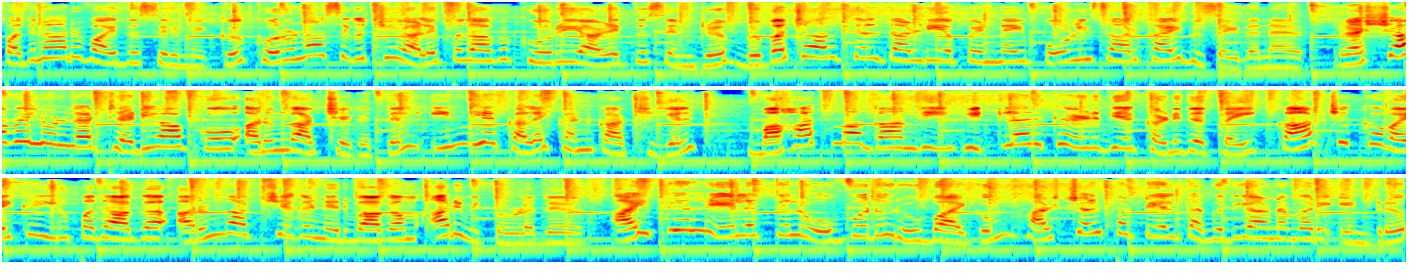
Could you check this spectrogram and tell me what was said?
பதினாறு வயது சிறுமிக்கு கொரோனா சிகிச்சை அளிப்பதாக கூறி அழைத்து சென்று விபச்சாரத்தில் தள்ளிய பெண்ணை போலீசார் கைது செய்தனர். ரஷ்யாவில் உள்ள டெடியாகோ அருங்காட்சியகத்தில் இந்திய கலை கண்காட்சியில் மகாத்மா காந்தி ஹிட்லருக்கு எழுதிய கடிதத்தை காட்சிக்கு வைக்க இருப்பதாக அருங்காட்சியக நிர்வாகம் அறிவித்துள்ளது. ஐபிஎல் ஏலத்தில் ஒவ்வொரு ரூபாய்க்கும் ஹர்ஷல் பட்டேல் தகுதியானவர் என்று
